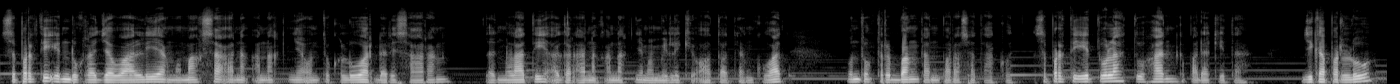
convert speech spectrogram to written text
Seperti induk Raja Wali yang memaksa anak-anaknya untuk keluar dari sarang dan melatih agar anak-anaknya memiliki otot yang kuat untuk terbang tanpa rasa takut. Seperti itulah Tuhan kepada kita. Jika perlu,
